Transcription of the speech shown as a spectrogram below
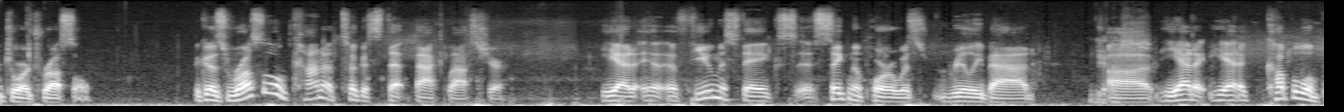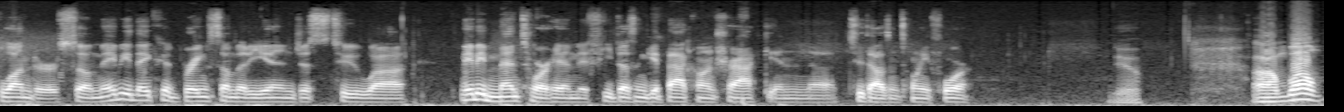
George Russell, because Russell kind of took a step back last year. He had a, a few mistakes. Uh, Singapore was really bad. yes. Uh, he had a, he had a couple of blunders, so maybe they could bring somebody in just to uh, maybe mentor him if he doesn't get back on track in uh, 2024. Yeah. Um, well,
